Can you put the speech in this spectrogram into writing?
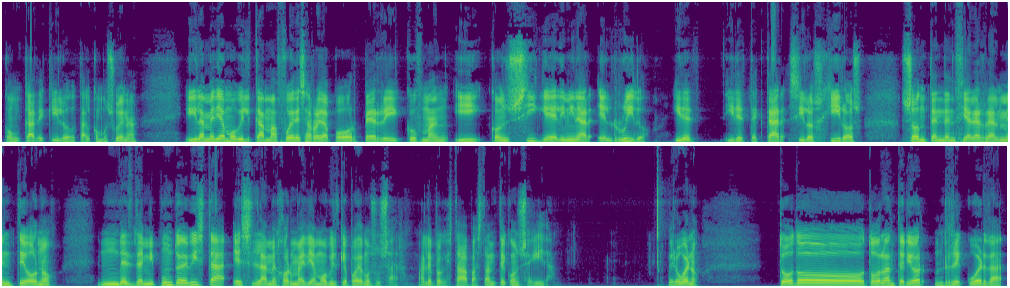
con K de kilo, tal como suena, y la media móvil Kama fue desarrollada por Perry Kaufman y consigue eliminar el ruido y, y detectar si los giros son tendenciales realmente o no. Desde mi punto de vista es la mejor media móvil que podemos usar, ¿vale? Porque está bastante conseguida. Pero bueno, todo, todo lo anterior recuerda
